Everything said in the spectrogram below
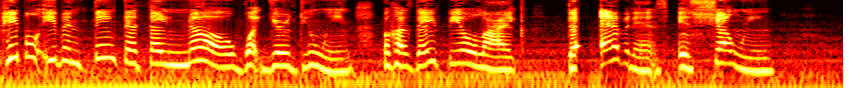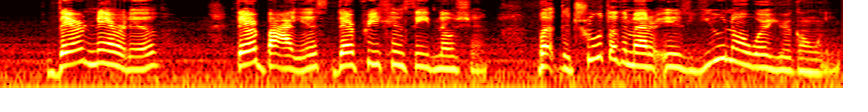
People even think that they know what you're doing because they feel like the evidence is showing their narrative, their bias, their preconceived notion. But the truth of the matter is, you know where you're going.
